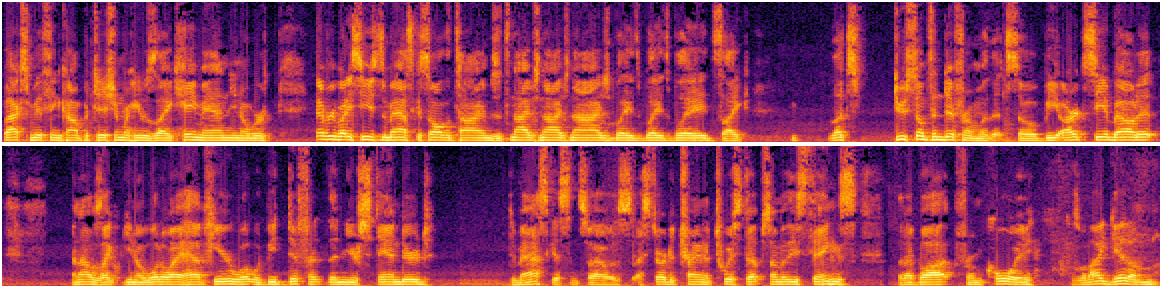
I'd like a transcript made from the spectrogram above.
blacksmithing competition where he was like, "Hey man, you know we're everybody sees Damascus all the times. It's knives, knives, knives, blades, blades, blades. Like, let's do something different with it. So be artsy about it." And I was like, you know, what do I have here? What would be different than your standard Damascus? And so I was, I started trying to twist up some of these things that I bought from Koi because when I get them,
